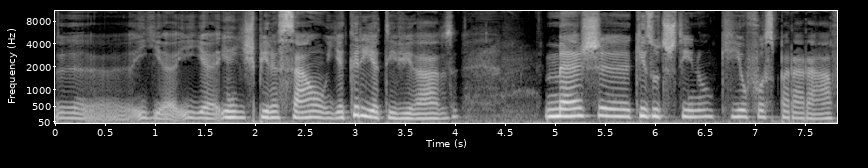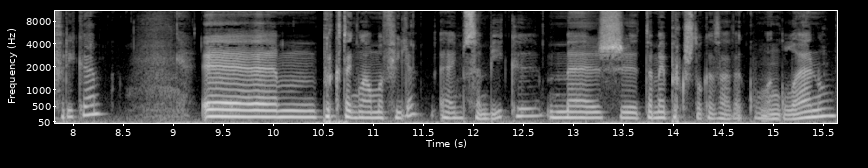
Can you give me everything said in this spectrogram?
eh, e, a, e a- e a inspiração e a criatividade, mas eh, quis o destino que eu fosse parar à África, porque tenho lá uma filha em Moçambique, mas eh, também porque estou casada com um angolano.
